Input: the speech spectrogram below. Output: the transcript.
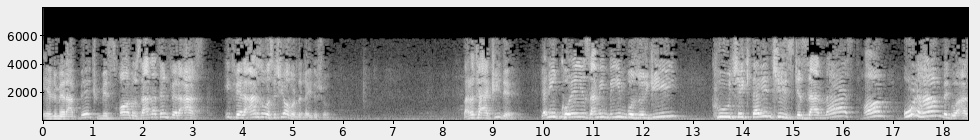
علم ربک مسقال و ذرتن فعل عرض این فعل عرض واسه چی آورده قیدشو؟ برای تأکیده. یعنی این کره زمین به این بزرگی کوچکترین چیز که ذره است ها اون هم بگو از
